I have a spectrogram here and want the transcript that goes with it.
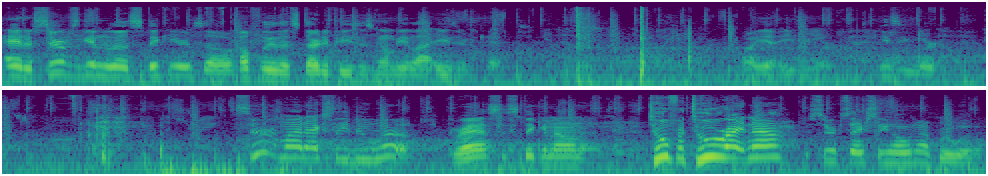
Hey, the syrup's getting a little stickier, so hopefully this 30 piece is gonna be a lot easier to catch. Oh yeah, easy work. Easy work. Syrup might actually do well. Grass is sticking on it. Two for two right now. The syrup's actually holding up real well.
